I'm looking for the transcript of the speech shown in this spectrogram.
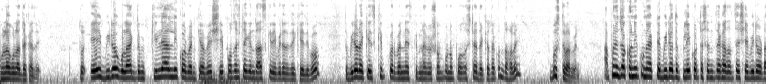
গোলা গোলা দেখা যায়। তো এই ভিডিওগুলো একদম ক্লিয়ারলি করবেন কীভাবে সেই প্রচেষ্টা কিন্তু আজকের এই ভিডিওতে দেখিয়ে দেবো। তো ভিডিওটাকে স্কিপ করবেন না স্কিপ না করে সম্পূর্ণ প্রচেষ্টা দেখতে থাকুন, তাহলে বুঝতে পারবেন। আপনি যখনই কোনো একটা ভিডিওতে প্লে করতেছেন, দেখা যাচ্ছে সেই ভিডিওটা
